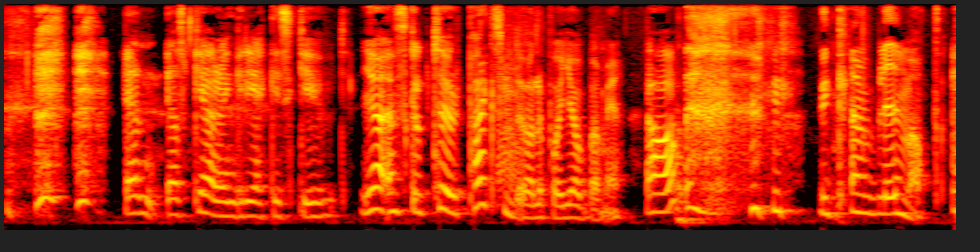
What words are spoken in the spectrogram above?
en, jag ska göra en grekisk gud. Ja, en skulpturpark som du håller på att jobba med. Ja. det kan bli något.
